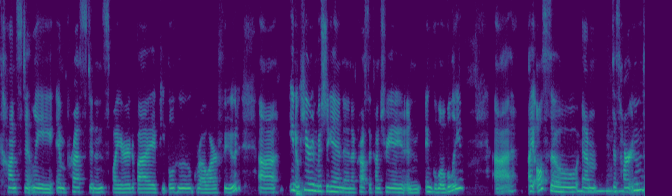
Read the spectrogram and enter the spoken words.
constantly impressed and inspired by people who grow our food uh, you know here in michigan and across the country and, and globally. Uh, I also am disheartened,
